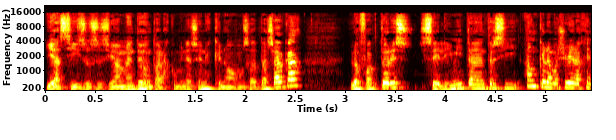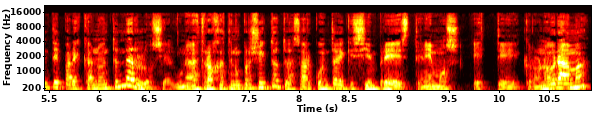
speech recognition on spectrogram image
Y así sucesivamente con todas las combinaciones que no vamos a detallar acá. Los factores se limitan entre sí, aunque la mayoría de la gente parezca no entenderlo. Si alguna vez trabajaste en un proyecto, te vas a dar cuenta de que siempre es, tenemos este cronograma,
